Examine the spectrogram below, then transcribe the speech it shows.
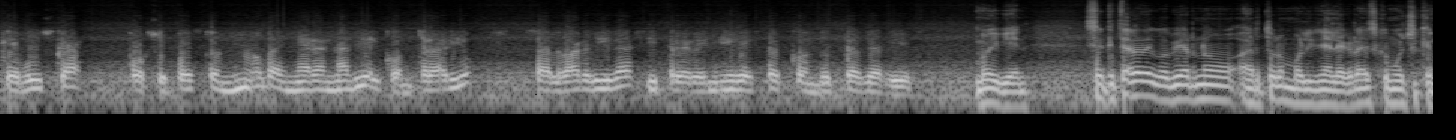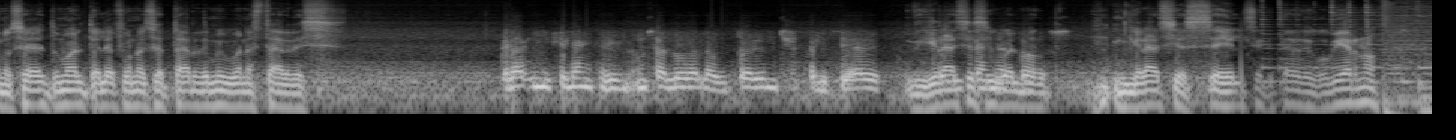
que busca, por supuesto, no dañar a nadie, al contrario, salvar vidas y prevenir estas conductas de riesgo. Muy bien. Secretario de Gobierno Arturo Molina, le agradezco mucho que nos haya tomado el teléfono esta tarde. Muy buenas tardes. Gracias, Miguel Ángel. Un saludo al auditorio, muchas felicidades. Gracias igualmente. Gracias, el secretario de Gobierno. Pues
